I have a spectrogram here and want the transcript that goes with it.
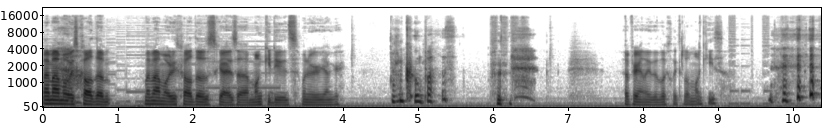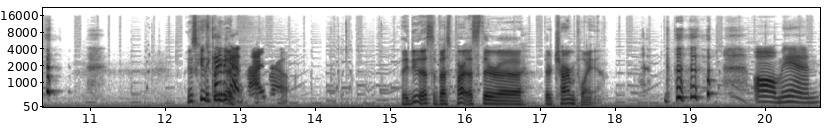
my mom always called them. My mom always called those guys uh, monkey dudes when we were younger. Goombas. Apparently, they look like little monkeys. this They game's pretty kind of good. got an eyebrow. They do. That's the best part. That's their uh, their charm point. Oh man,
